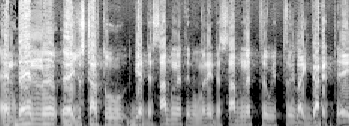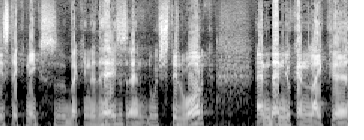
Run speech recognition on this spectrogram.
And then uh, you start to get the subnet, enumerate the subnet with uh, like Garrett Hayes techniques uh, back in the days, and which still work. And then you can like uh,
